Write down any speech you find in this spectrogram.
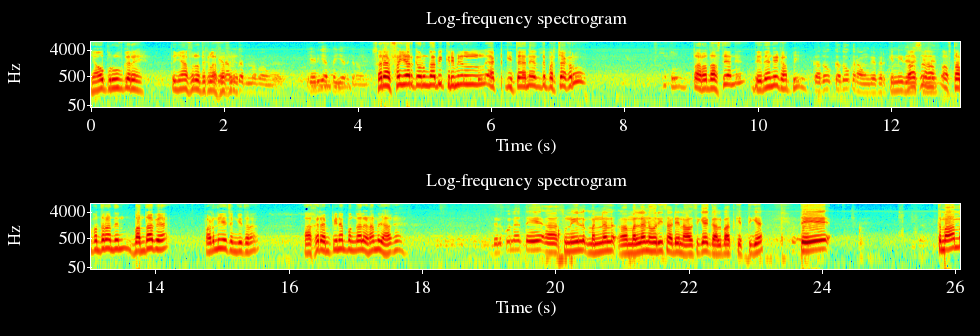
ਜਾਂ ਉਹ ਪ੍ਰੂਵ ਕਰੇ ਤੇ ਜਾਂ ਫਿਰ ਉਹਦੇ ਖਿਲਾਫ ਐਫ ਆਈ ਆਰ। ਕਿਹੜੀ ਐਫ ਆਈ ਆਰ ਕਰਾਉਂਗੇ? ਸਰ ਐਫ ਆਈ ਆਰ ਕਰੂੰਗਾ ਵੀ ਕ੍ਰਿਮੀਨਲ ਐਕਟ ਕੀਤਾ ਇਹਨੇ ਤੇ ਪਰਚਾ ਕਰੋ। ਧਾਰਾ ਦੱਸ ਦਿਆਂਗੇ ਦੇ ਦਿਆਂਗੇ ਕਾਪੀ। ਕਦੋਂ ਕਦੋਂ ਕਰਾਉਂਗੇ ਫਿਰ? ਕਿੰਨੀ ਦੇਰ ਬਸ ਹਫਤਾ 15 ਦਿਨ ਬੰਦਾ ਪਿਆ ਪੜ ਲਈਏ ਚੰਗੀ ਤਰ੍ਹਾਂ। ਆਖਰ ਐਮਪੀ ਨਾਲ ਪੰਗਾ ਲੈਣਾ ਮਜ਼ਾਕ ਹੈ। ਬਿਲਕੁਲ ਹੈ ਤੇ ਅ, ਸੁਨੀਲ ਮੰਨਲ ਅ, ਮੱਲਨ ਹੋਰੀ ਸਾਡੇ ਨਾਲ ਸੀਗੇ ਗੱਲਬਾਤ ਕੀਤੀ ਹੈ। ਤੇ ਤਮਾਮ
